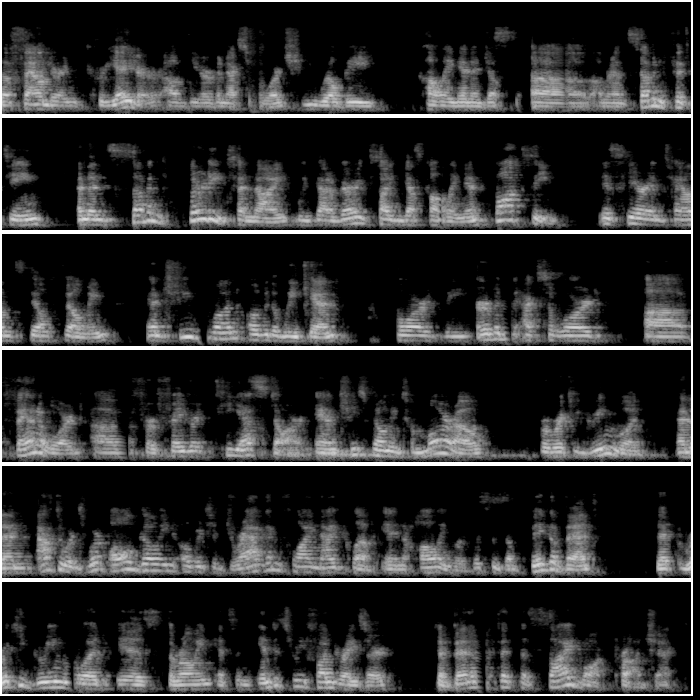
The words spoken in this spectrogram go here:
the founder and creator of the Urban X Awards. She will be calling in at just uh, around 7.15. And then 7.30 tonight, we've got a very exciting guest calling in. Foxy is here in town still filming. And she won over the weekend for the Urban X Award uh, Fan Award uh, for favorite TS star, and she's filming tomorrow for Ricky Greenwood. And then afterwards, we're all going over to Dragonfly Nightclub in Hollywood. This is a big event that Ricky Greenwood is throwing. It's an industry fundraiser to benefit the Sidewalk Project.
